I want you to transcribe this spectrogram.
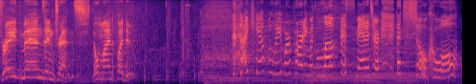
Tradesman's entrance. Don't mind if I do. I can't believe we're parting with Love Fist's manager. That's so cool.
